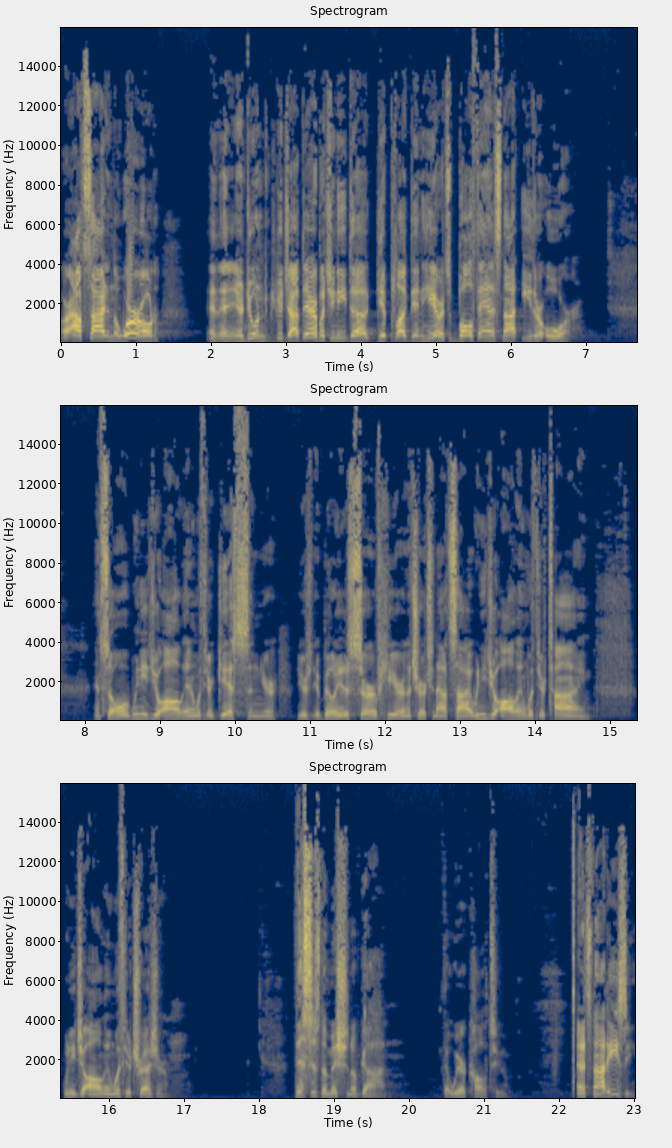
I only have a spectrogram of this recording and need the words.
are outside in the world, and, and you're doing a good job there, but you need to get plugged in here. It's both and, it's not either or. And so we need you all in with your gifts and your, your ability to serve here in the church and outside. We need you all in with your time. We need you all in with your treasure. This is the mission of God that we are called to. And it's not easy.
